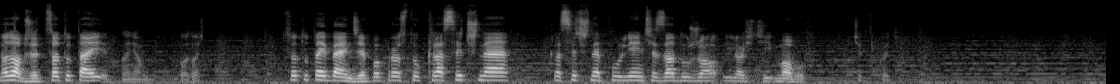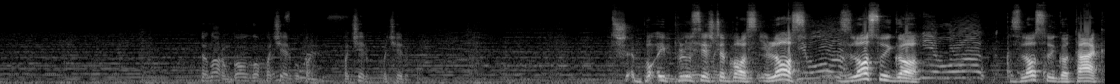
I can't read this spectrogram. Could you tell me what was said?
No dobrze, co tutaj. Co tutaj będzie? Po prostu klasyczne. Klasyczne pulnięcie za dużo ilości mobów. To norm, go, go, pocierpu, pocierpu, pocierpu. Bo, I plus jeszcze boss. Los! Zlosuj go! Zlosuj go, tak.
